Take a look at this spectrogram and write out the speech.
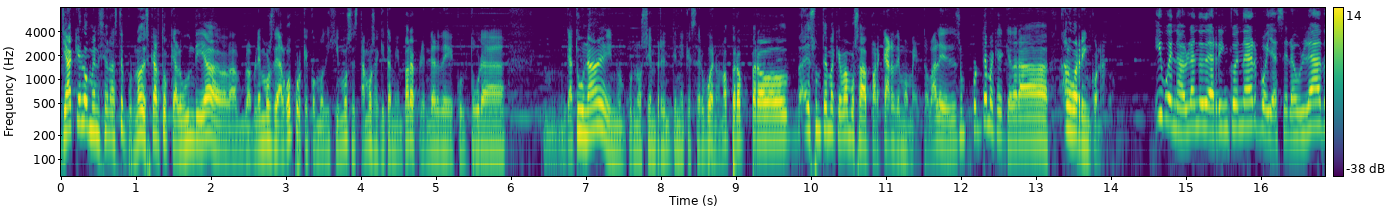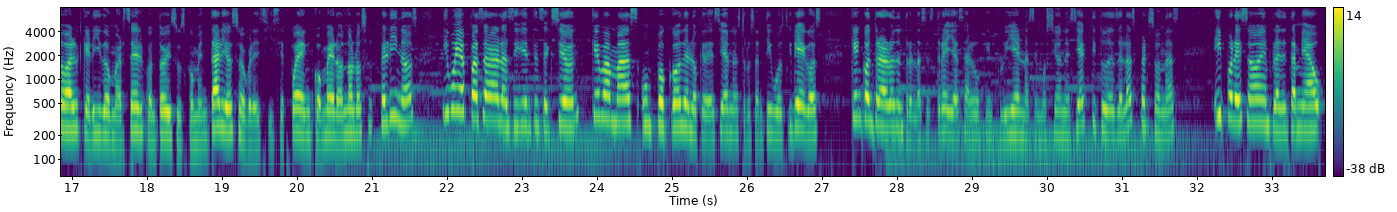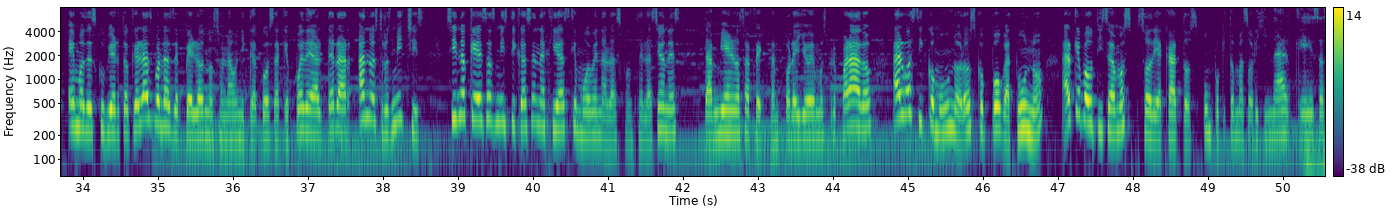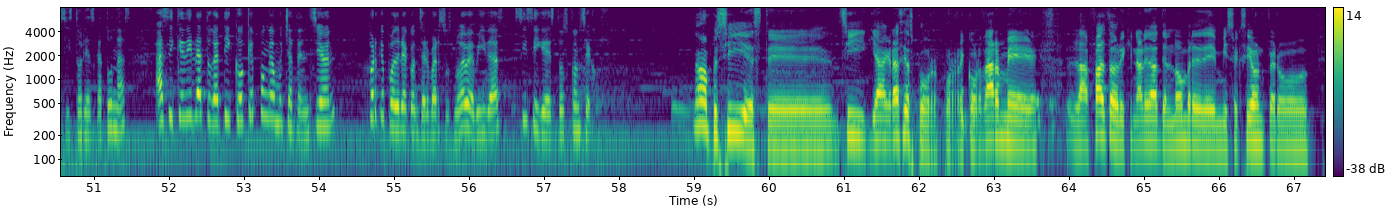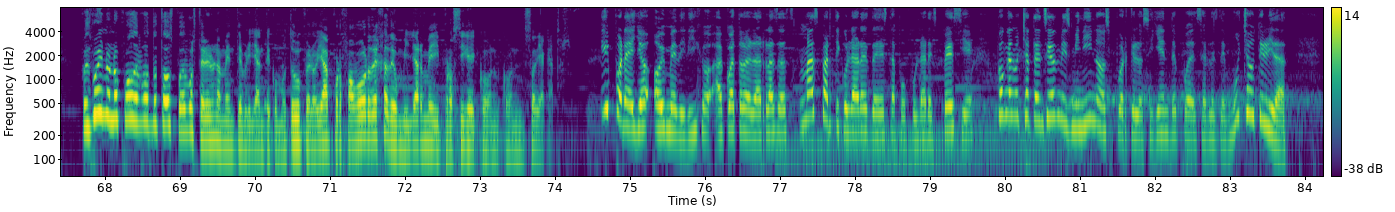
ya que lo mencionaste, pues no descarto que algún día hablemos de algo, porque como dijimos, estamos aquí también para aprender de cultura gatuna y no, pues no siempre tiene que ser bueno, ¿no? Pero, pero es un tema que vamos a aparcar de momento, ¿vale? Es un tema que quedará algo arrinconado. Y bueno, hablando de arrinconar, voy a hacer a un lado al querido Marcel con todos sus comentarios sobre si se pueden comer o no los felinos. Y voy a pasar a la siguiente sección, que va más un poco de lo que decían nuestros antiguos griegos, que encontraron entre las estrellas algo que influía en las emociones y actitudes de las personas. Y por eso en Planeta Miau hemos descubierto que las bolas de pelo no son la única cosa que puede alterar a nuestros michis, sino que esas místicas energías que mueven a las constelaciones también los afectan. Por ello hemos preparado algo así como un horóscopo gatuno al que bautizamos Zodiacatos, un poquito más original que esas historias gatunas. Así que dile a tu gatico que ponga mucha atención porque podría conservar sus nueve vidas si sigue estos consejos. No, pues sí, este. Sí, ya, gracias por, por recordarme la falta de originalidad del nombre de mi sección, pero. Pues bueno, no, podemos, no todos podemos tener una mente brillante como tú, pero ya, por favor, deja de humillarme y prosigue con, con Zodiacatos. Y por ello, hoy me dirijo a cuatro de las razas más particulares de esta popular especie. Pongan mucha atención, mis meninos, porque lo siguiente puede serles de mucha utilidad.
